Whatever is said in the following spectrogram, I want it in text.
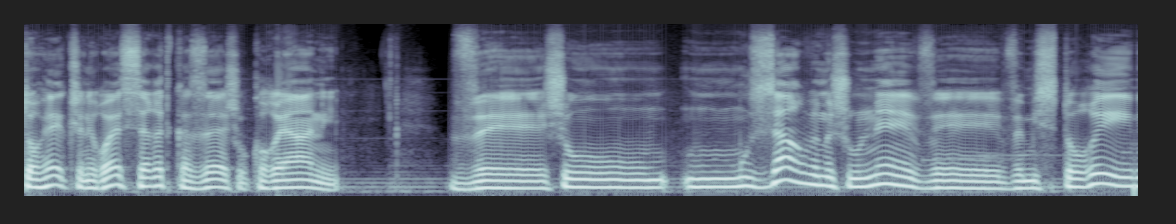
תוהה, כשאני רואה סרט כזה שהוא קוריאני, ושהוא מוזר ומשונה ו, ומסתורי,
